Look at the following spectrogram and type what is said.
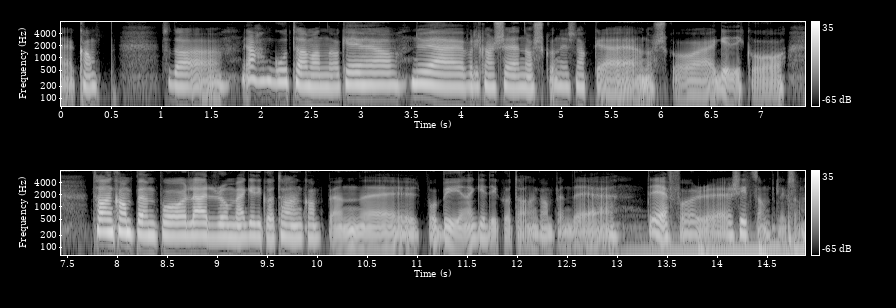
eh, kamp. Så da ja, godtar man OK, ja, nå er jeg vel kanskje norsk, og nå snakker jeg norsk, og jeg gidder ikke å ta den kampen på lærerrommet, jeg gidder ikke å ta den kampen ute på byen, jeg gidder ikke å ta den kampen. Det, det er for eh, slitsomt, liksom.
